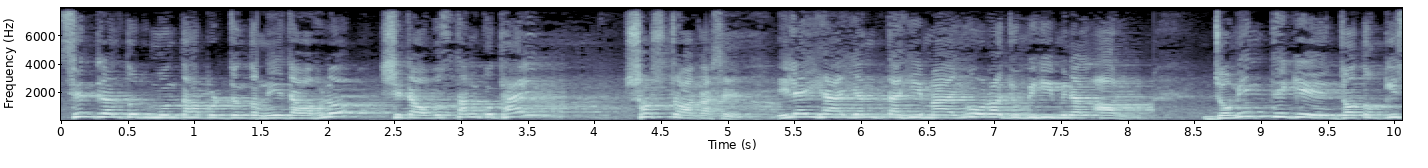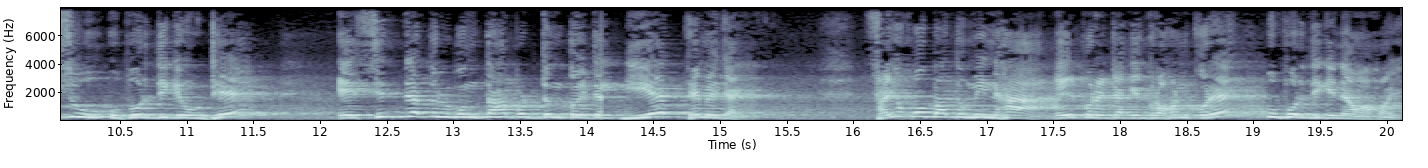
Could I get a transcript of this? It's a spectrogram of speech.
সিদ্ধান্তুল মুনতাহা পর্যন্ত নিয়ে যাওয়া হলো। সেটা অবস্থান কোথায়? ষষ্ঠ আকাশে। ইলাইহা মিনাল আর জমিন থেকে যত কিছু উপর দিকে উঠে, এই সিদ্রাতুল মুনতাহা পর্যন্ত এটা গিয়ে থেমে যায়। ফায়ুকবাদু মিনহা, এরপর এটাকে গ্রহণ করে উপর দিকে নেওয়া হয়।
